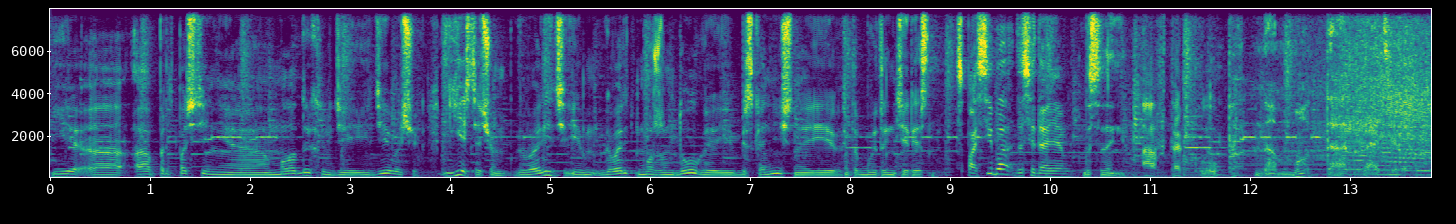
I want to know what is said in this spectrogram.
и э, о предпочтении молодых людей и девочек. Есть о чем говорить, и говорить можем долго и бесконечно, и это будет интересно. Спасибо, до свидания. До свидания. Автоклуб на Моторадио.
